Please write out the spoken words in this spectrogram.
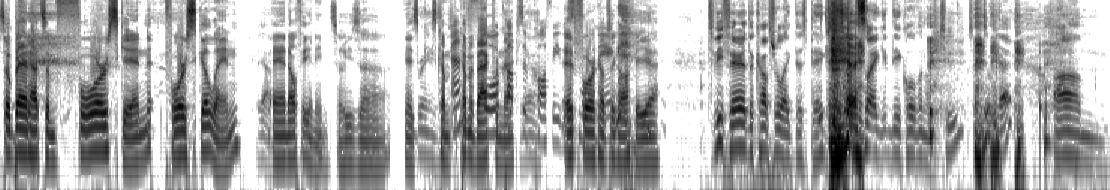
So Ben had some foreskin, forskelin, Yeah. and L-theanine. So he's uh yeah, he's, he's is- come, And coming back from that. cups of Yeah. coffee this And four cups of coffee, yeah. to be fair, the cups were like this big, so it's like the equivalent of two, so it's okay. Um,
